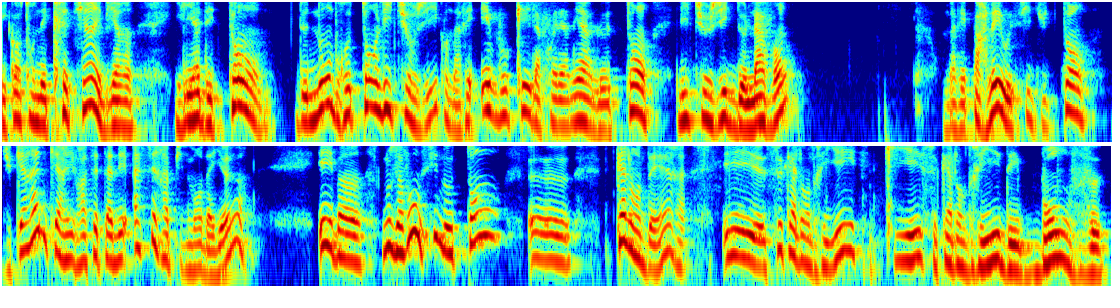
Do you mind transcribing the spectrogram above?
et quand on est chrétien, eh bien, il y a des temps, de nombreux temps liturgiques. On avait évoqué la fois dernière le temps liturgique de l'Avent. On avait parlé aussi du temps du carême qui arrivera cette année assez rapidement d'ailleurs. Et eh ben, nous avons aussi nos temps euh, calendaires et ce calendrier qui est ce calendrier des bons voeux.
